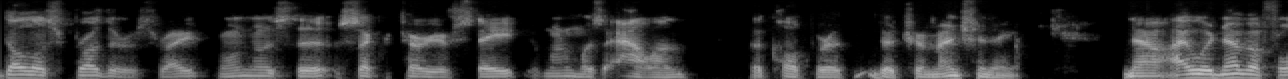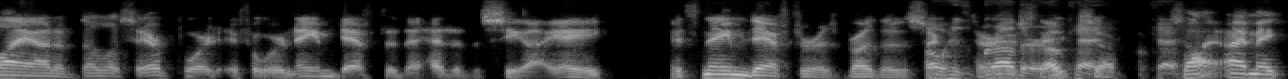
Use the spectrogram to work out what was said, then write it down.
Dulles brothers, right? One was the Secretary of State, one was Allen, the culprit that you're mentioning. Now, I would never fly out of Dulles Airport if it were named after the head of the CIA. It's named after his brother. The Secretary oh, his brother. Okay. So, okay. So I, I, make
